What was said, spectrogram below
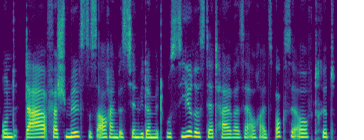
Und da verschmilzt es auch ein bisschen wieder mit Osiris, der teilweise auch als Ochse auftritt.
